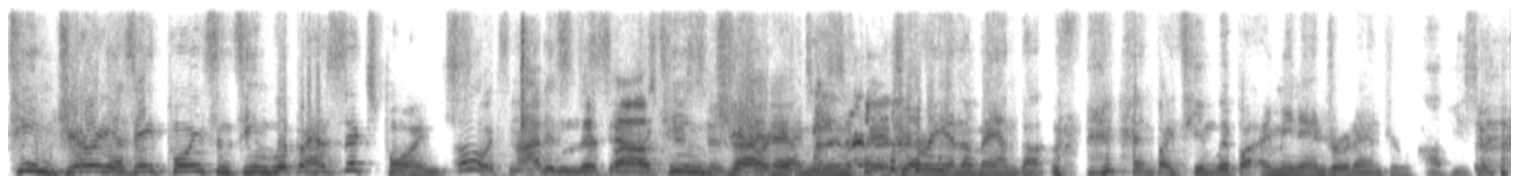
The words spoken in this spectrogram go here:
Team Jerry has eight points and Team Lippa has six points. Oh, it's not as Lippa. By Team as Jerry, I'd I mean. Jerry and Amanda. and by Team Lippa, I mean Andrew and Andrew, obviously.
